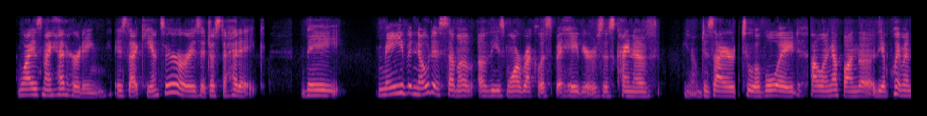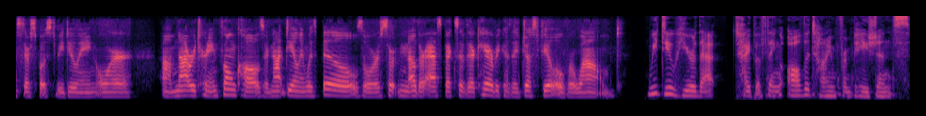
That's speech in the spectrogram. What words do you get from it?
Why is my head hurting? Is that cancer or is it just a headache? They may even notice some of, of these more reckless behaviors, this kind of you know desire to avoid following up on the the appointments they're supposed to be doing or um, not returning phone calls or not dealing with bills or certain other aspects of their care because they just feel overwhelmed. We do hear that type of thing all the time from patients.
